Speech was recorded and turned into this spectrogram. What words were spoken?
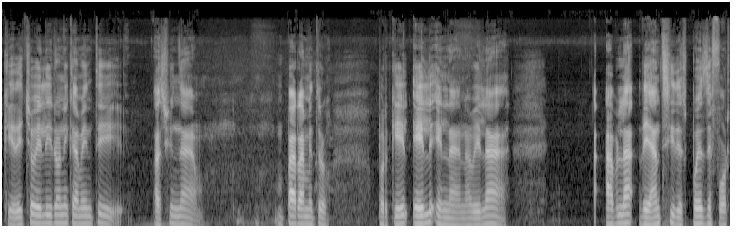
que de hecho él irónicamente hace una, un parámetro, porque él, él en la novela habla de antes y después de Ford.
